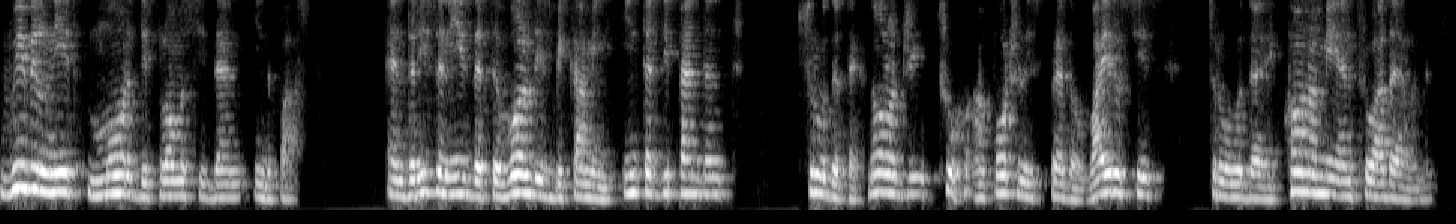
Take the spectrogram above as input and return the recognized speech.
we will need more diplomacy than in the past. And the reason is that the world is becoming interdependent through the technology, through unfortunately spread of viruses, through the economy and through other elements.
